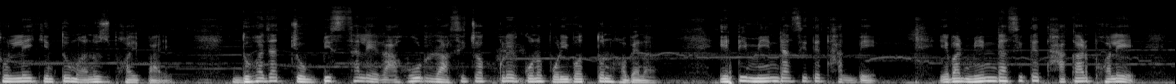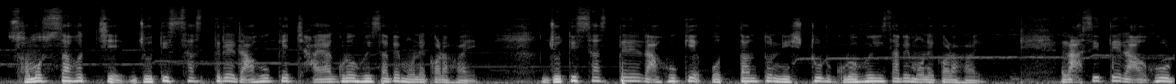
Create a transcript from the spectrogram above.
শুনলেই কিন্তু মানুষ ভয় পায়। দু হাজার চব্বিশ সালে রাহুর রাশিচক্রের কোনো পরিবর্তন হবে না। এটি মীন রাশিতে থাকবে। এবার মীন রাশিতে থাকার ফলে সমস্যা হচ্ছে জ্যোতিষশাস্ত্রে রাহুকে ছায়াগ্রহ হিসাবে মনে করা হয়। জ্যোতিষশাস্ত্রে রাহুকে অত্যন্ত নিষ্ঠুর গ্রহ হিসাবে মনে করা হয়। রাশিতে রাহুর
